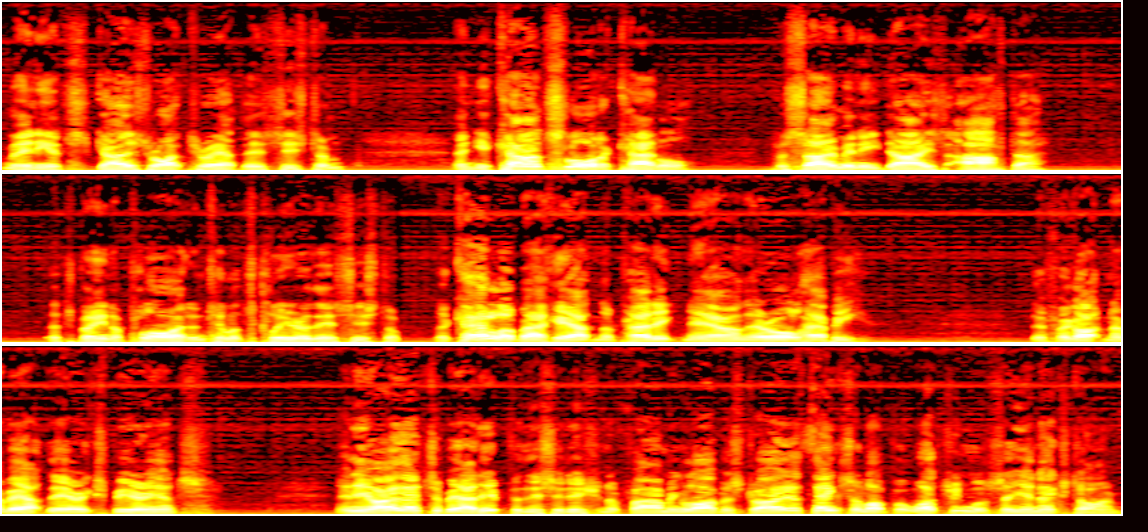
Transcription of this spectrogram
meaning it goes right throughout their system, and you can't slaughter cattle for so many days after it's been applied until it's clear of their system. The cattle are back out in the paddock now and they're all happy. They've forgotten about their experience. Anyway, that's about it for this edition of Farming Life Australia. Thanks a lot for watching. We'll see you next time.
